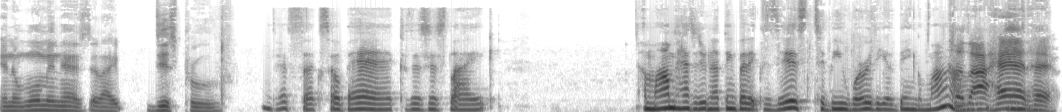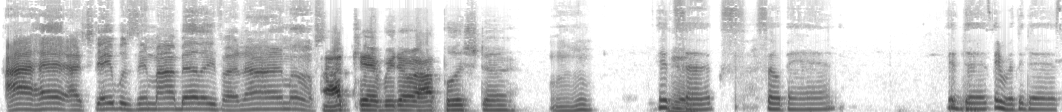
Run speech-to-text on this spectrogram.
and the woman has to like disprove. That sucks so bad because it's just like a mom has to do nothing but exist to be worthy of being a mom. Because I had her. I had I she was in my belly for nine months. I carried her. I pushed her. hmm It Yeah. sucks so bad. It does. It really does.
